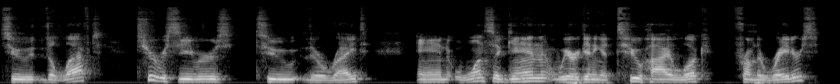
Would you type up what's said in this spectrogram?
to the left, two receivers to the right. And once again, we are getting a two high look from the Raiders.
